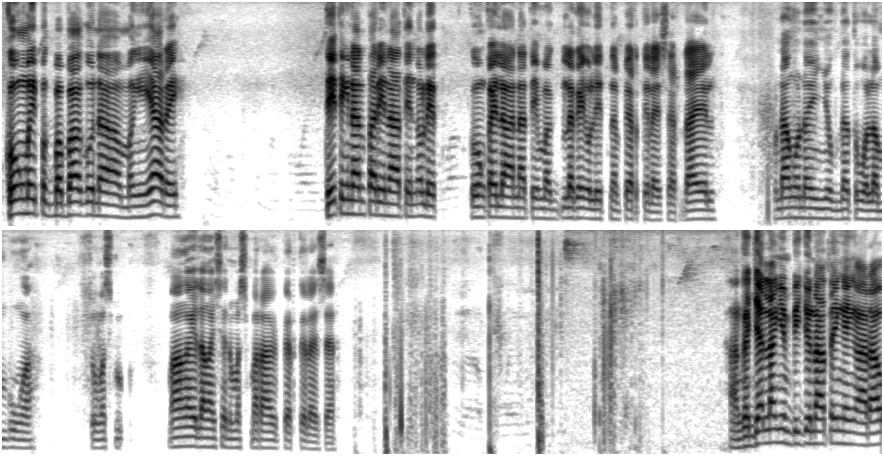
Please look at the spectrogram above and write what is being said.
Kung may pagbabago na mangyayari, titingnan pa rin natin ulit kung kailangan natin maglagay ulit ng fertilizer dahil unang-una yung nyug na to walang bunga. So mas mangangailangan siya ng mas marami fertilizer. Hanggang dyan lang yung video natin ngayong araw.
